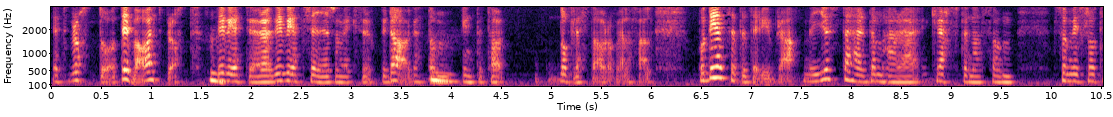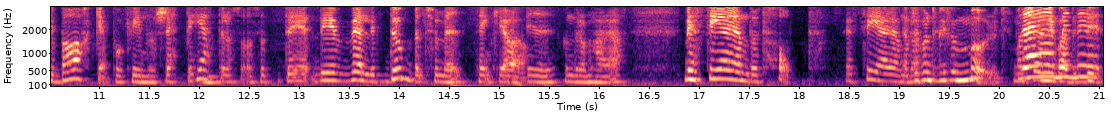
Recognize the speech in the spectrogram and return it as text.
ett brott då, det var ett brott. Mm. Det vet jag, det vet tjejer som växer upp idag att de Mm. inte tar, de flesta av dem i alla fall. På det sättet är det ju bra. Men just det här, de här krafterna som, som vill slå tillbaka på kvinnors rättigheter Mm. och så. Så det, det är väldigt dubbelt för mig, tänker jag, Ja. i, under de här... Men jag ser ändå ett hopp. Jag ser ändå... Ja, för det får inte bli för mörkt. Man känner Nej men det,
